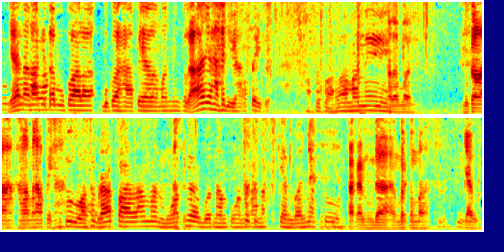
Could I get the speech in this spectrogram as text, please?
di- Google ya nana kita buka hala- buka HP halaman Google lah ya jadi HP itu. Apa halaman nih? Halaman. Buka halaman HP ha itu luasnya berapa halaman? Muat nggak buat nampung anak-anak sekian banyak tuh? Akan udah berkembang jauh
